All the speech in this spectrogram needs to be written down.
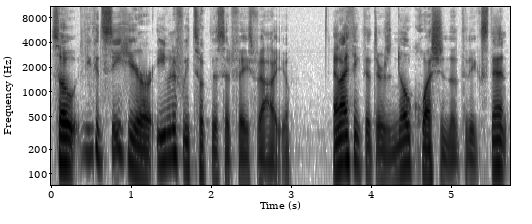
So you can see here, even if we took this at face value, and I think that there's no question that to the extent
